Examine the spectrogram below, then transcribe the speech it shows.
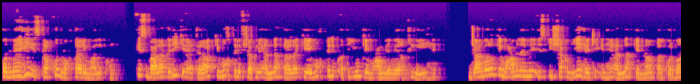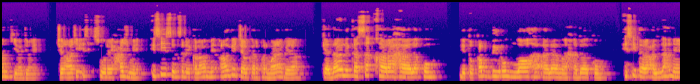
اور میں ہی اس کا خود مختار مالک ہوں۔ اس بالا تری کے اعتراف کی مختلف شکلیں اللہ تعالیٰ کے مختلف عطیوں کے معاملے میں رکھی گئی ہیں۔ جانوروں کے معاملے میں اس کی شکل یہ ہے کہ انہیں اللہ کے نام پر قربان کیا جائے۔ چنانچہ اسی سورہ حج میں، اسی سلسلے کلام میں آگے چل کر فرمایا گیا كَذَلِكَ سَخَّرَهَا لَكُمْ لِتُقَبِّرُ اللَّهَ عَلَى مَا اسی طرح اللہ نے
